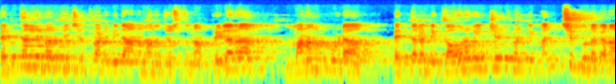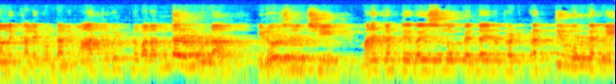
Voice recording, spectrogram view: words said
పెద్దల్ని పంపించినటువంటి విధానం మనం చూస్తున్నాం. ప్రిలరా మనం కూడా పెద్దలని గౌరవించేటువంటి మంచి గుణగణాలను కలిగి ఉండాలి. మాటలు వింటున్న వాళ్ళందరూ కూడా ఈ రోజు నుంచి మనకంటే వయసులో పెద్ద అయినటువంటి ప్రతి ఒక్కరిని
